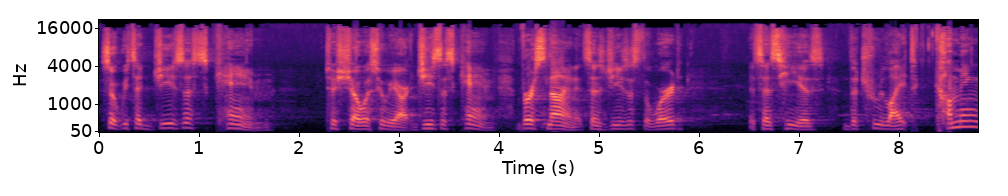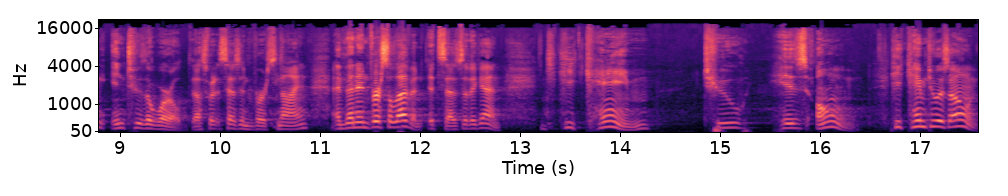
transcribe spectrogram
So we said Jesus came to show us who we are. Jesus came. Verse 9, it says, Jesus, the Word, it says he is the true light coming into the world. That's what it says in verse 9. And then in verse 11, it says it again. He came to his own. He came to his own.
